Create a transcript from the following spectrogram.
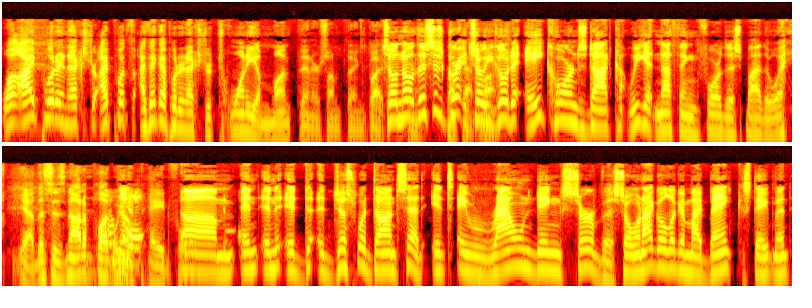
Well, I put an extra. I put. I think I put an extra twenty a month in or something. But So you no, know, this is great. that So you go to acorns.com. We get nothing for this, by the way. Yeah, this is not a plug. We Okay. get paid for. it. Um, and and it, it just what Don said. It's a rounding service. So when I go look at my bank statement,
